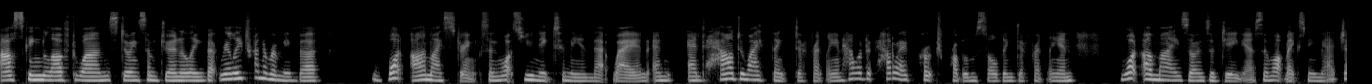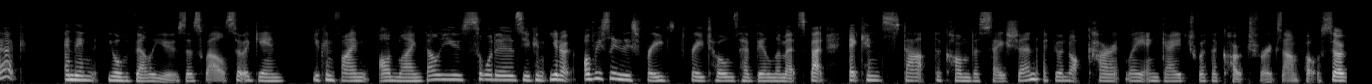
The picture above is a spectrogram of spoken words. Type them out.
asking loved ones, doing some journaling, but really trying to remember what are my strengths and what's unique to me in that way and and and how do i think differently and how how do i approach problem solving differently and what are my zones of genius and what makes me magic and then your values as well so again you can find online values sorters you can you know obviously these free free tools have their limits but it can start the conversation if you're not currently engaged with a coach for example. So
